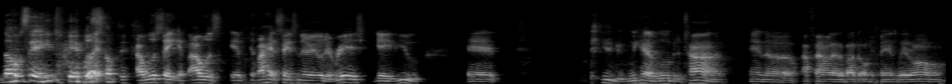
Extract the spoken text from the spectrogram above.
No, I'm saying he's paying for But- something. I will say if I was if if I had the same scenario that Reg gave you, and excuse me, we had a little bit of time, and uh I found out about the OnlyFans later on.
